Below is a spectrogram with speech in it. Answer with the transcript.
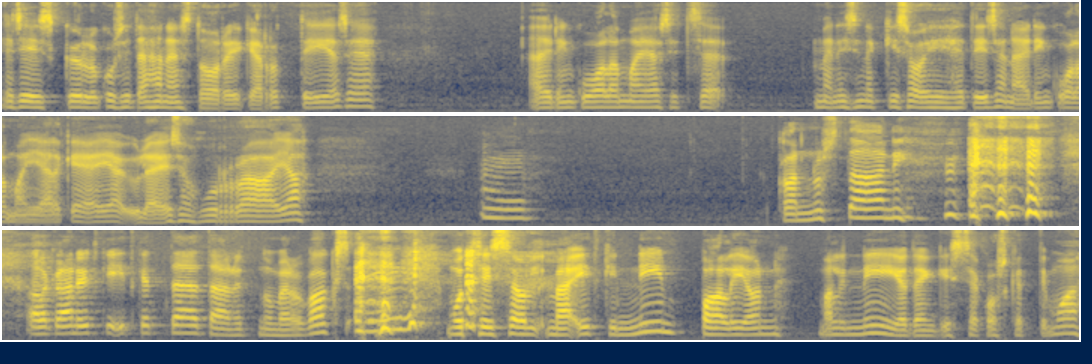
ja siis kyllä kun sitä hänen story kerrottiin ja se äidin kuolema ja sitten se meni sinne kisoihin heti sen äidin kuoleman jälkeen ja yleisö hurraa ja Mm. Kannustaa, niin alkaa nytkin itkettää. Tää on nyt numero kaksi. Mutta siis se oli, mä itkin niin paljon, mä olin niin jotenkin, se kosketti mua.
